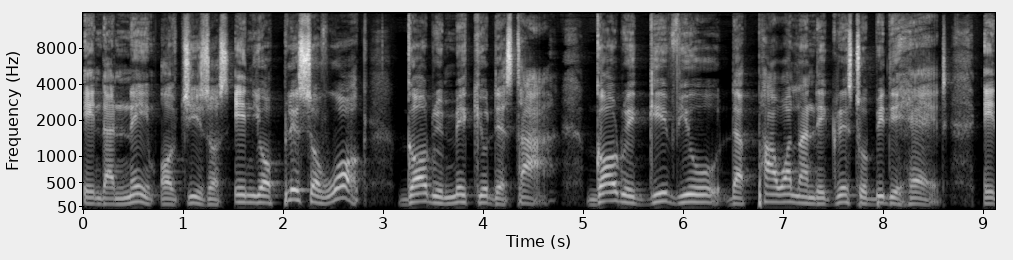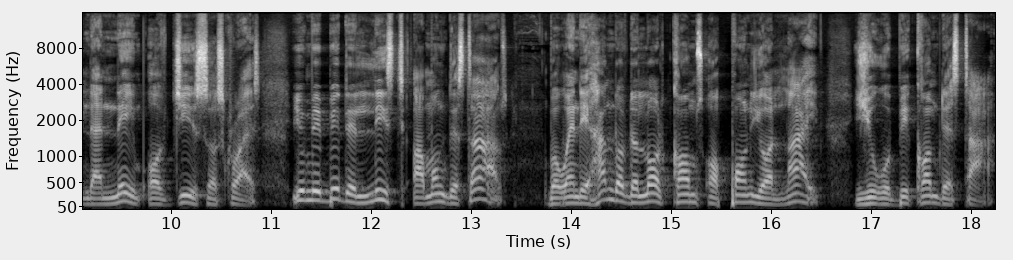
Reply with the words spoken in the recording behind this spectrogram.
in the name of Jesus. In your place of work, God will make you the star. God will give you the power and the grace to be the head in the name of Jesus Christ. You may be the least among the stars. But when the hand of the Lord comes upon your life, you will become the star.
